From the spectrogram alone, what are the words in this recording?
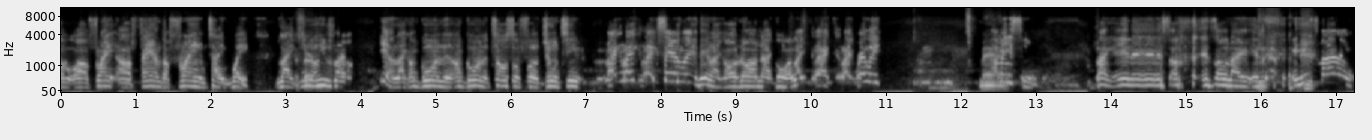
a, a flame, a fan the flame type way. Like yes, you know, he was like, yeah, like I'm going to I'm going to Tulsa for Juneteenth. Like like like seriously, and they're like, oh no, I'm not going. Like like like really, man. I mean, like and, and so and so like in, in his mind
